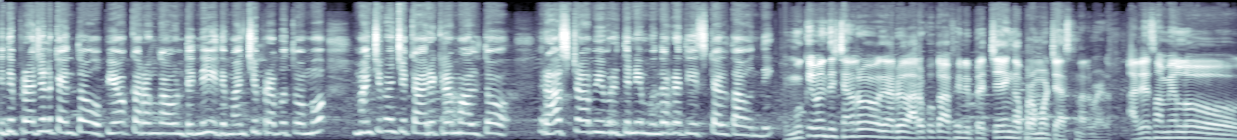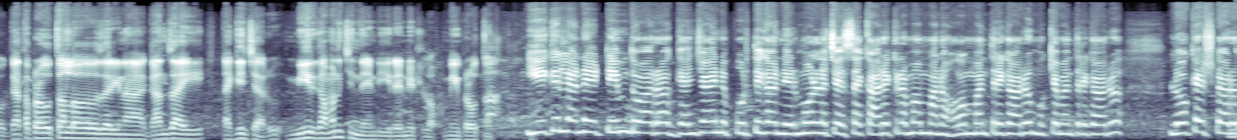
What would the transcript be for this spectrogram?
ఇది ప్రజలకు ఎంతో ఉపయోగకరంగా ఉంటుంది. ఇది మంచి ప్రభుత్వము. మంచి మంచి కార్యక్రమాలతో రాష్ట్రాభివృద్ధిని ముందరగా తీసుకెళ్తా ఉంది. ముఖ్యమంత్రి చంద్రబాబు గారు అరకు కాఫీని ప్రత్యేకంగా ప్రమోట్ చేస్తున్నారు మేడం. అదే సమయంలో గత ప్రభుత్వంలో జరిగిన గంజాయి తగ్గించారు. మీరు గమనించింది ఏంటి ఈ రెండిట్లో మీ ప్రభుత్వం? ఈగిల్ అనే టీం ద్వారా గంజాయిని పూర్తిగా నిర్మూలన చేసే కార్యక్రమం మన హోంమంత్రి గారు ముఖ్యమంత్రి గారు లోకేష్ గారు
